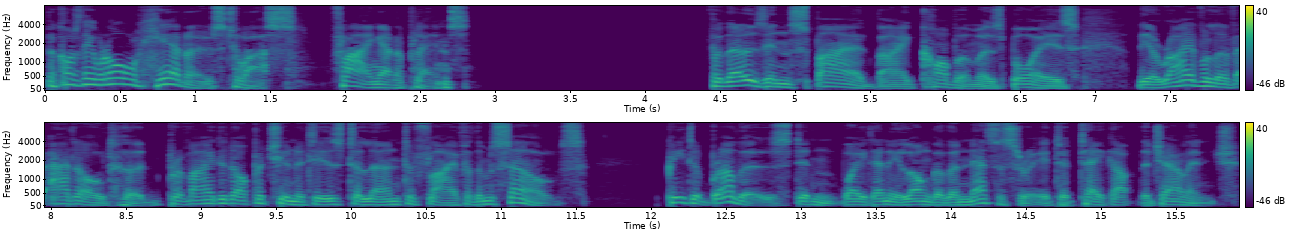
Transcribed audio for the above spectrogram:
because they were all heroes to us, flying aeroplanes. For those inspired by Cobham as boys, the arrival of adulthood provided opportunities to learn to fly for themselves. Peter Brothers didn't wait any longer than necessary to take up the challenge.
